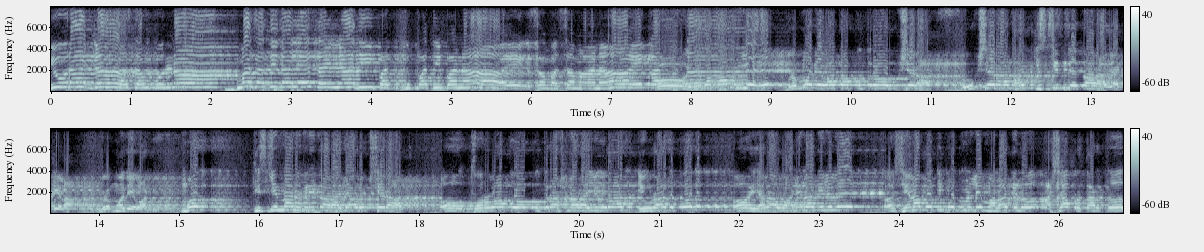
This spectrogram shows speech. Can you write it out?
जाना वाळीस यो- यो- युवराज्य संपूर्ण मदती दले एक सम समान एका हो हे म्हणले ब्रह्मदेवाचा पुत्र वृक्षराज. वृक्षराज हा किस्किंदेचा राजा केला ब्रह्मदेवाने. मग किस्किंदा नगरीचा राजा वृक्षराज. थोरला पुत्र असणारा युवराज युवराज पद ह्याला वालीला दिलेले सेनापती पद म्हणले मला दिलं. अशा प्रकारचं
